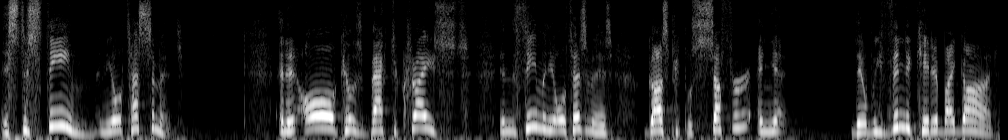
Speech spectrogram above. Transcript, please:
It's this theme in the Old Testament. And it all comes back to Christ. And the theme in the Old Testament is God's people suffer, and yet they'll be vindicated by God.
